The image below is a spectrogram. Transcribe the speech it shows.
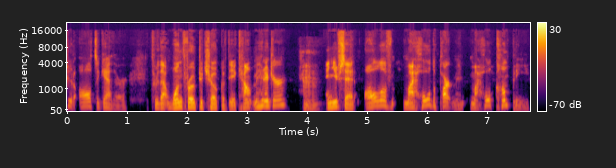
it all together through that one throat to choke of the account manager. Mhm. And you've said all of my whole department, my whole company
